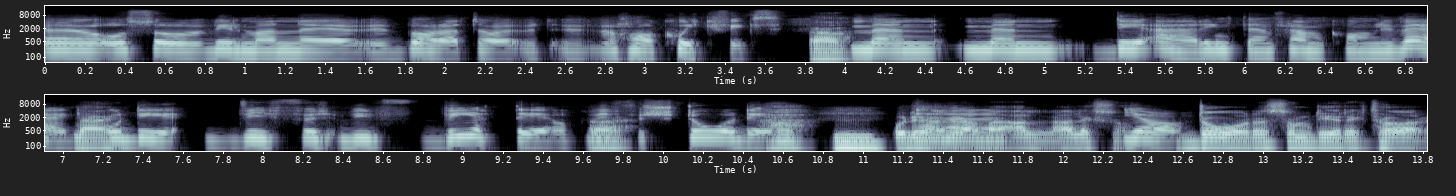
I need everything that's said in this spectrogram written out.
Eh, och så vill man eh, bara ta, ha quick fix. ja. Men, men det är inte en framkomlig väg. Nej. Och det, vi, för, vi vet det och vi Nej. förstår det. Och det här, Det här är- drabbar alla. Liksom. Ja. Dåre som direktör.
